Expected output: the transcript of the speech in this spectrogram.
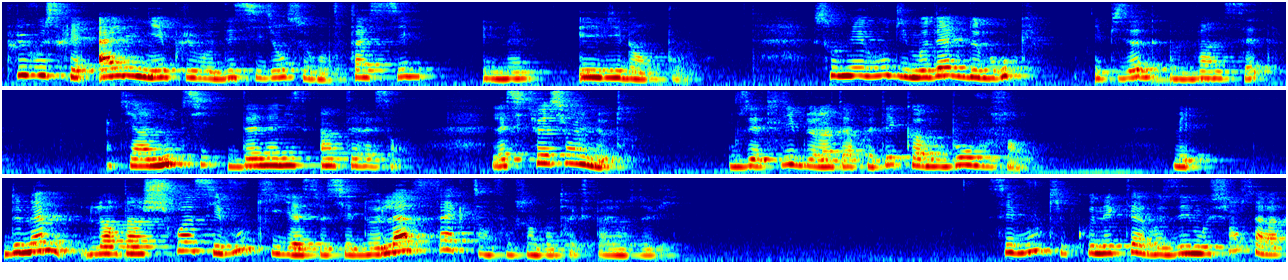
Plus vous serez aligné, plus vos décisions seront faciles et même évidentes pour vous. Souvenez-vous du modèle de Brooke, épisode 27, qui est un outil d'analyse intéressant. La situation est neutre. Vous êtes libre de l'interpréter comme bon vous semble. Mais de même, lors d'un choix, c'est vous qui y associez de l'affect en fonction de votre expérience de vie. C'est vous qui connectez à vos émotions, ça va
